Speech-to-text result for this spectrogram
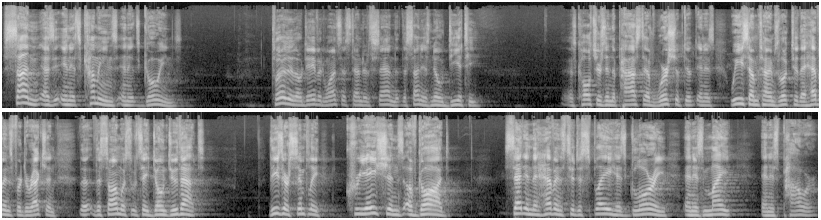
sun as in its comings and its goings. Clearly, though, David wants us to understand that the sun is no deity as cultures in the past have worshiped it, and as we sometimes look to the heavens for direction, the, the psalmist would say, Don't do that. These are simply creations of God set in the heavens to display his glory and his might and his power.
